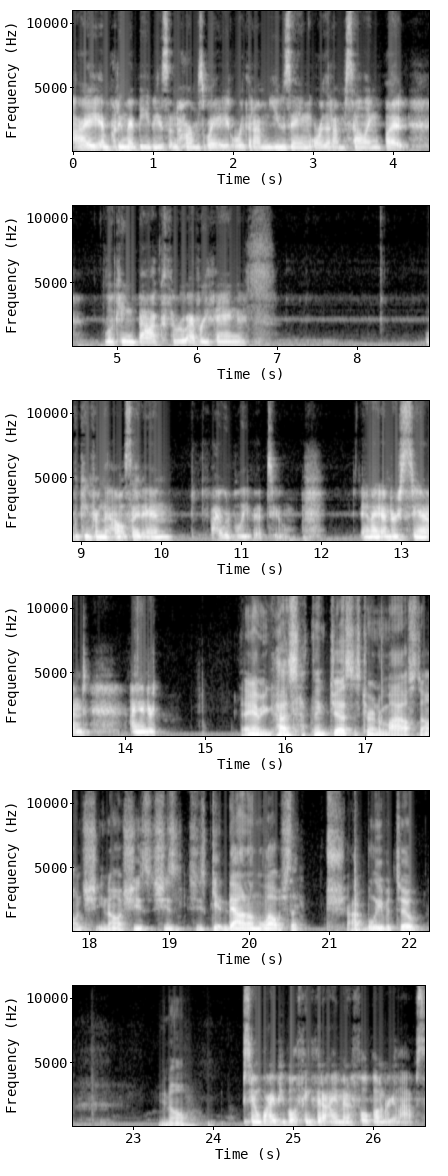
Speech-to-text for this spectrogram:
I am putting my babies in harm's way or that I'm using or that I'm selling. But looking back through everything, looking from the outside in, I would believe it too. And I understand. I understand. Damn, you guys! I think Jess has turned a milestone. She, you know, she's she's she's getting down on the level. She's like, I believe it too. You know, understand why people think that I am in a full blown relapse.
